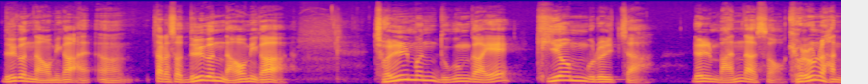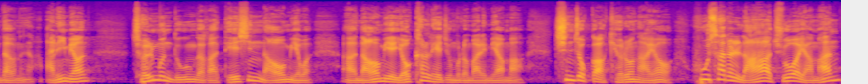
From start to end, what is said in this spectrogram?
늙은 나오미가 어, 따라서 늙은 나오미가 젊은 누군가의 기업 물을 자를 만나서 결혼을 한다거나 아니면 젊은 누군가가 대신 나오미와 아, 나오미의 역할을 해줌으로 말미암아 친족과 결혼하여 후사를 낳아 주어야만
